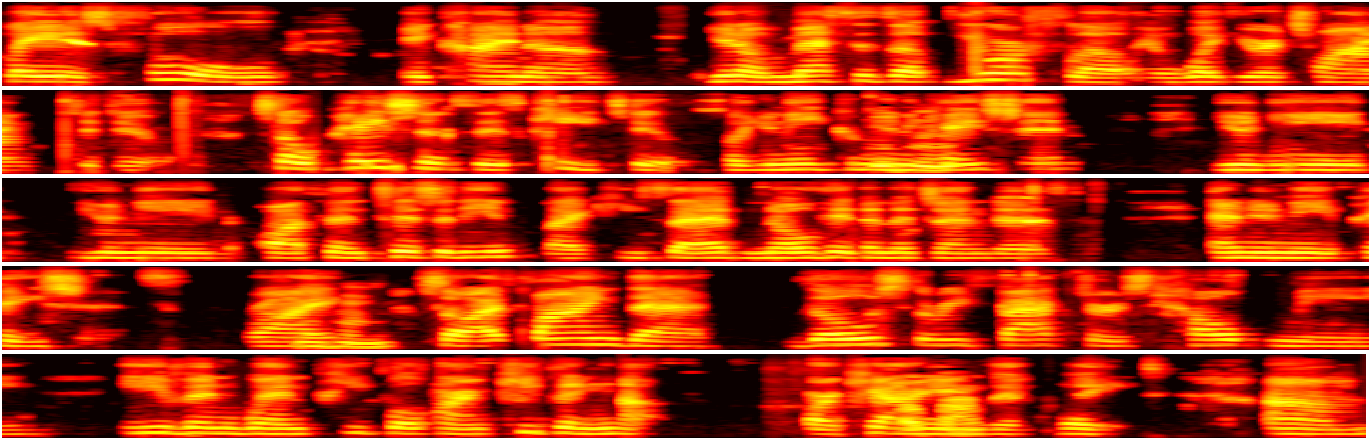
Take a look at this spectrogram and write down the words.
plate is full it kind of you know messes up your flow and what you're trying to do. So patience is key too. So you need communication. You need you need authenticity like he said no hidden agendas and you need patience right? Mhm. so I find that those three factors help me even when people aren't keeping up or carrying Okay. their weight. Um,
